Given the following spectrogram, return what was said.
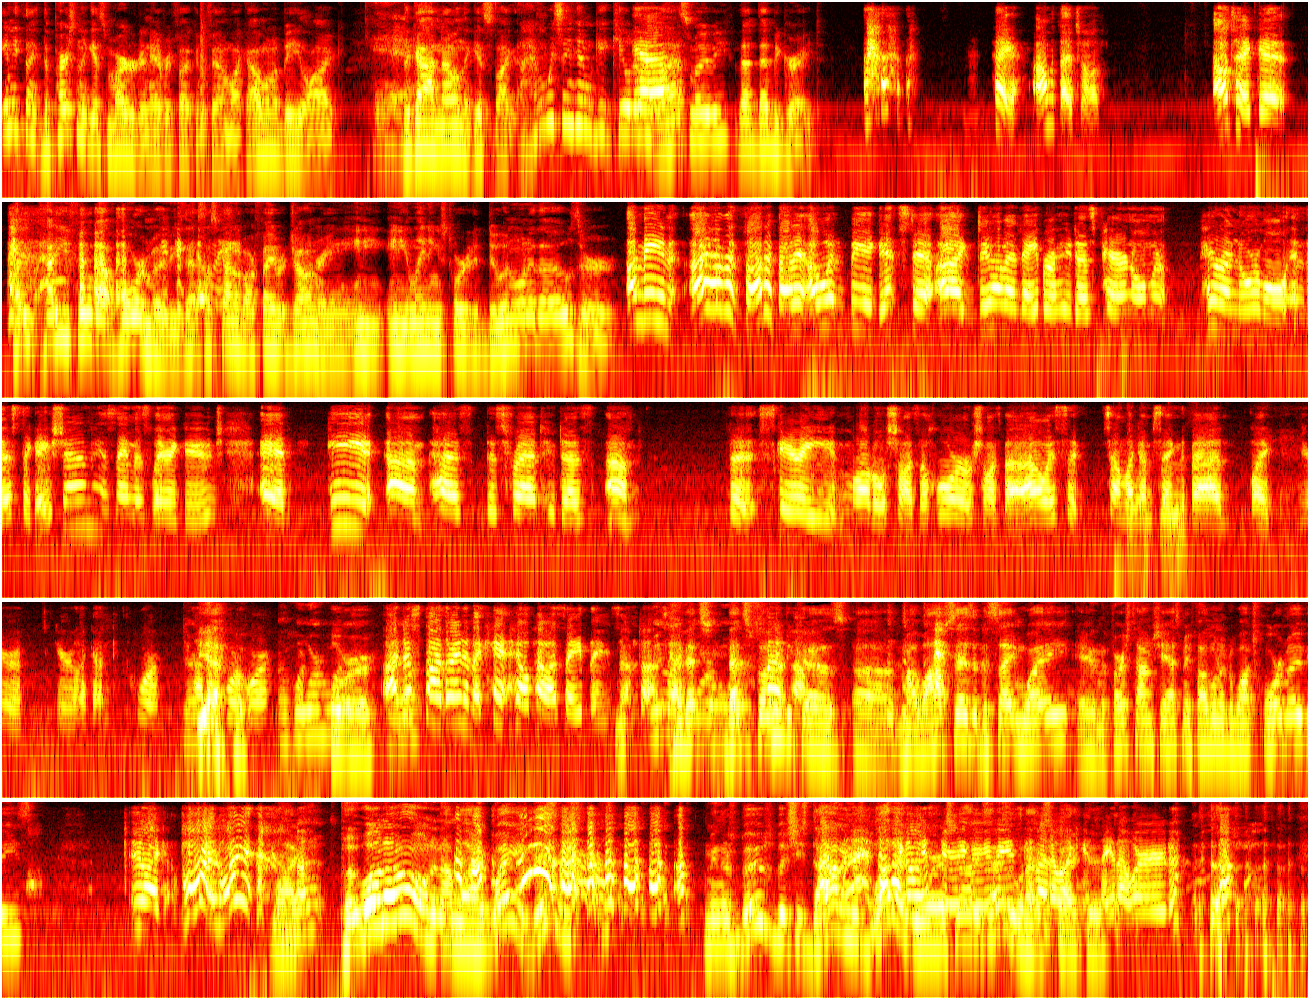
anything. The person that gets murdered in every fucking film. Like I want to be like Yeah. the guy known that gets like. Haven't we seen him get killed in that last movie? That that'd be great. hey, I'm with that job. I'll take it. How do you, how do you feel about horror movies? That's that's kind of our favorite genre. Any any, any leanings toward doing one of those or? I mean, I haven't thought about it. I wouldn't be against it. I do have a neighbor who does paranormal paranormal investigation. His name is Larry Googe, and he um, has this friend who does um, the scary model shots, the horror shots. But I always sound like Like I'm saying the bad, like you're you're like a horror Dirty. Yeah. Horror. A horror. Horror. I Yeah. just Southern and I can't help how I say things sometimes. We Hey, that's horror that's horrors. funny Uh, uh. because uh, my wife says it the same way. And the first time she asked me if I wanted to watch horror movies, You're like, porn, what? like put one on, and I'm like, wait, this is. I mean, there's boobs, but she's dying and there's blood like everywhere. It's not exactly movies, what 'cause I I know I expected. can't say that word.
